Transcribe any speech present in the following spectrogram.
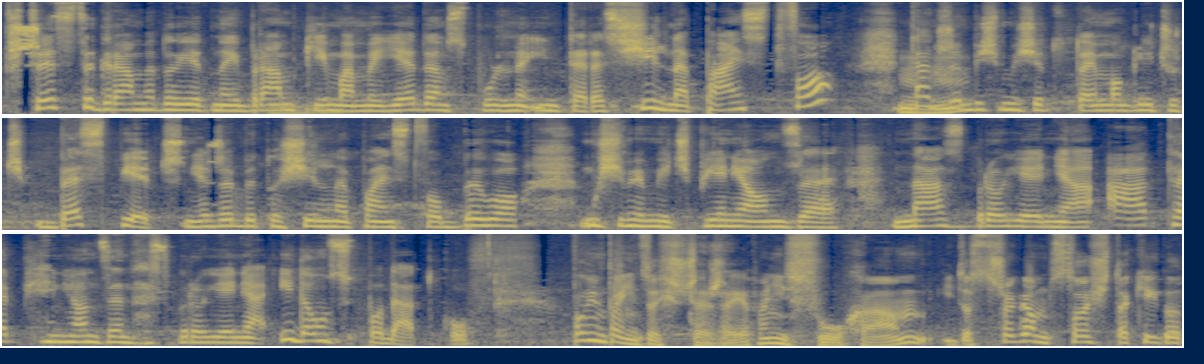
Wszyscy gramy do jednej bramki, mamy jeden wspólny interes. Silne państwo, tak żebyśmy się tutaj mogli czuć bezpiecznie, żeby to silne państwo było. Musimy mieć pieniądze na zbrojenia, a te pieniądze na zbrojenia idą z podatków. Powiem pani coś szczerze, ja pani słucham i dostrzegam coś takiego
